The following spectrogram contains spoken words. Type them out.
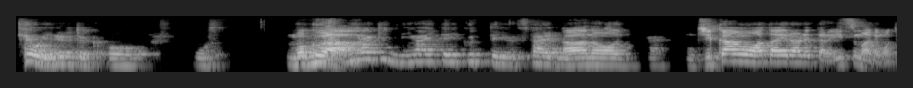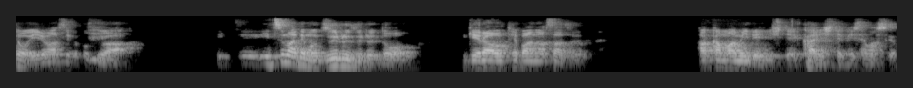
手を入れるというか、こう、もう僕は、磨き磨いていくっていうスタイル。あの、はい、時間を与えられたらいつまでも手を入れますよ、僕は。いいつまでもずるずるとゲラを手放さず、赤まみれにして返してみせますよ。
